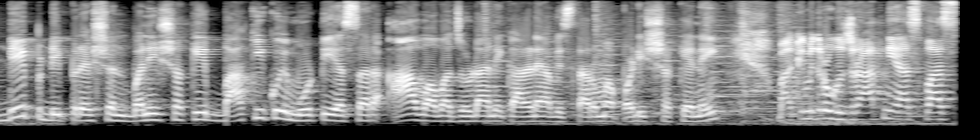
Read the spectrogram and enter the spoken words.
ડીપ ડિપ્રેશન બની શકે. બાકી કોઈ મોટી અસર આ વાવાઝોડાને કારણે આ વિસ્તારોમાં પડી શકે નહીં. બાકી મિત્રો ગુજરાતની આસપાસ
